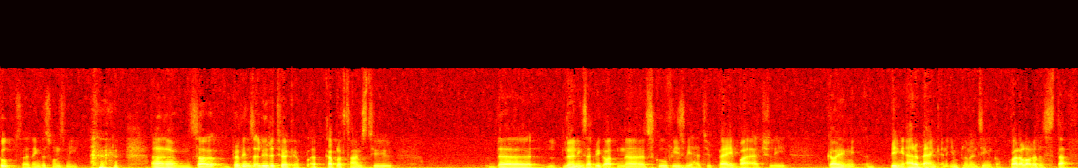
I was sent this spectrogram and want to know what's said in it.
Cool. So I think this one's me. um, so Pravin's alluded to a, a, couple of times to the learnings that we got and the school fees we had to pay by actually going, being at a bank and implementing quite a lot of this stuff.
